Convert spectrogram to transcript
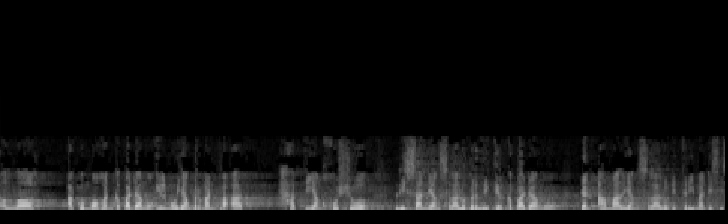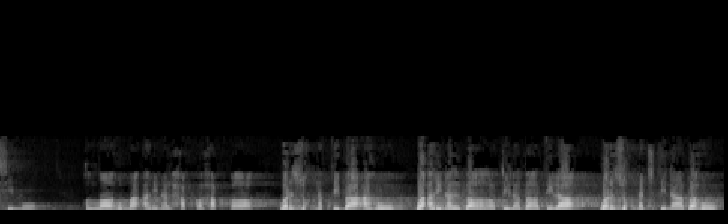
Allah, aku mohon kepadamu ilmu yang bermanfaat, hati yang khusyuk, lisan yang selalu berzikir kepadamu dan amal yang selalu diterima di sisimu. Allahumma arinal haqqa haqqa warzuqna tiba'ahu wa arinal batila batila warzuqna jtinabahu.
